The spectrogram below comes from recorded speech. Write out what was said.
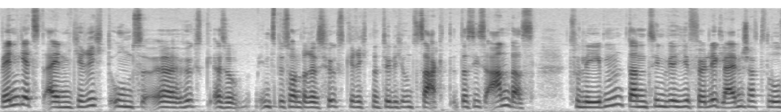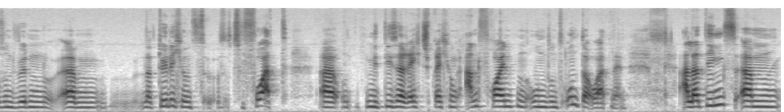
Wenn jetzt ein Gericht uns, äh, höchst, also insbesondere das Höchstgericht natürlich uns sagt, das ist anders zu leben, dann sind wir hier völlig leidenschaftslos und würden ähm, natürlich uns sofort äh, mit dieser Rechtsprechung anfreunden und uns unterordnen. Allerdings ähm,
